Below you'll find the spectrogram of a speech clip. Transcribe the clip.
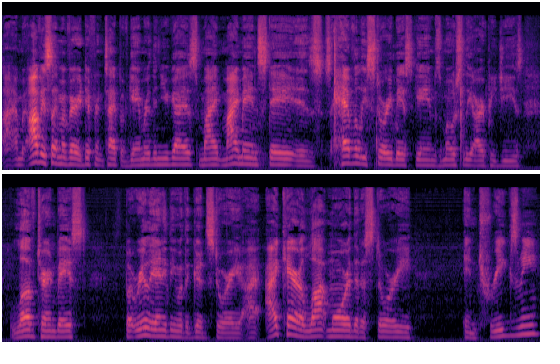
I'm obviously I'm a very different type of gamer than you guys. My my mainstay is heavily story based games, mostly RPGs. Love turn based, but really anything with a good story. I, I care a lot more that a story intrigues me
